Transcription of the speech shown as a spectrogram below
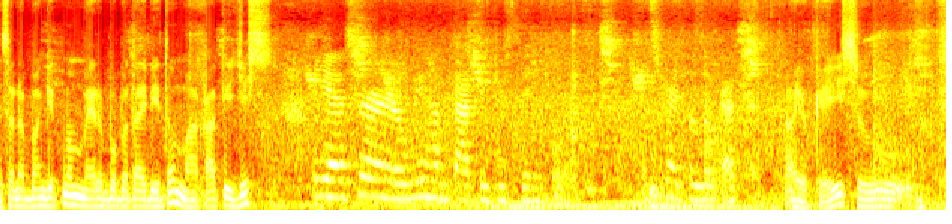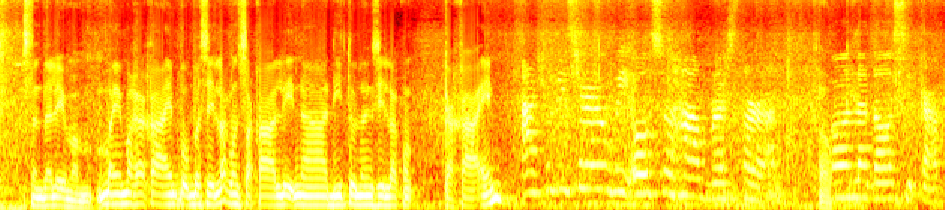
sa nabanggit ma'am, mayroon pa ba tayo dito? Mga cottages? Yes, sir. We have cottages din po. Let's try to look at it. Ay, okay. So, sandali ma'am. May makakain po ba sila kung sakali na dito lang sila kakain? Actually, sir, we also have restaurant. Oh. La Dolce Cafe.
